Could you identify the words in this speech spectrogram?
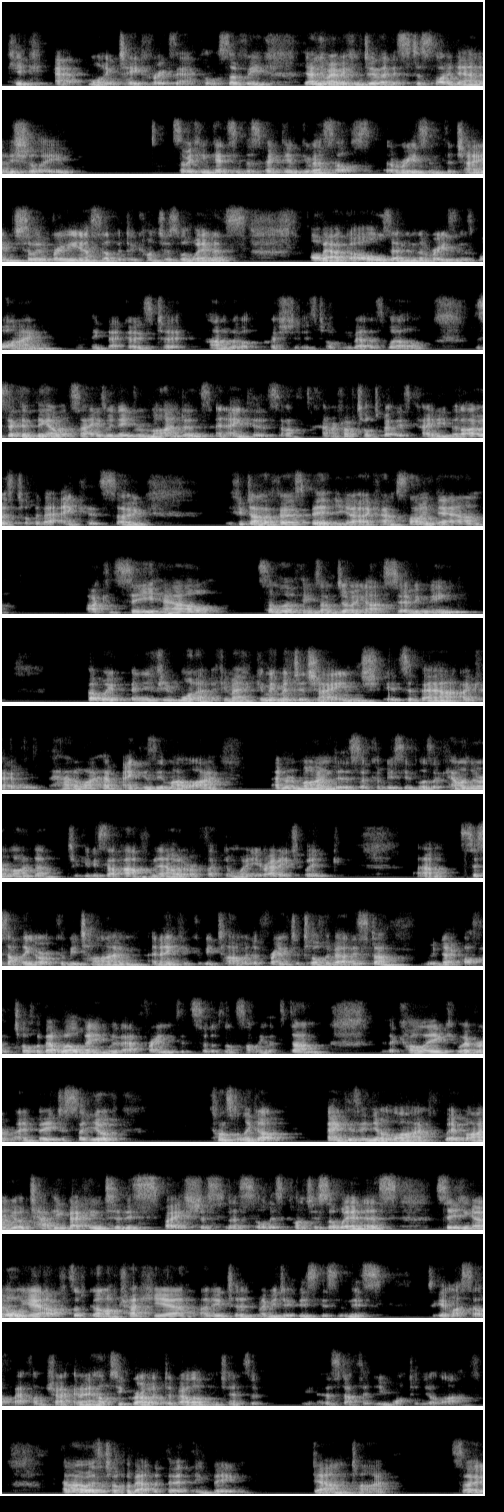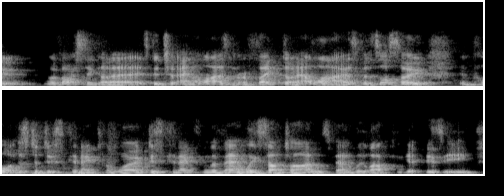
kick at morning tea, for example. So if we, the only way we can do that is to slow down initially so we can get some perspective, give ourselves a reason for change. So we're bringing ourselves into conscious awareness of our goals and then the reasons why. I think that goes to part of what the question is talking about as well. The second thing I would say is we need reminders and anchors. And I can't remember if I've talked about this, Katie, but I always talk about anchors. So if you've done the first bit, you go, okay, I'm slowing down. I can see how some of the things I'm doing aren't serving me but we and if you want to if you make a commitment to change it's about okay well how do i have anchors in my life and reminders it could be simple as a calendar reminder to give yourself half an hour to reflect on where you're at each week. Um, so something or it could be time an anchor could be time with a friend to talk about this stuff. We don't often talk about well-being with our friends. It's sort of not something that's done with a colleague whoever it may be just so you've constantly got anchors in your life whereby you're tapping back into this spaciousness or this conscious awareness so you can go, oh, yeah, I've sort of gone off track here. I need to maybe do this, this, and this to get myself back on track. And it helps you grow and develop in terms of you know, the stuff that you want in your life. And I always talk about the third thing being downtime. So we've obviously got to, it's good to analyze and reflect on our lives, but it's also important just to disconnect from work, disconnect from the family sometimes. Family life can get busy.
